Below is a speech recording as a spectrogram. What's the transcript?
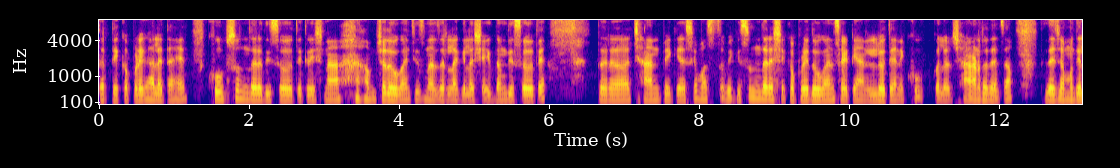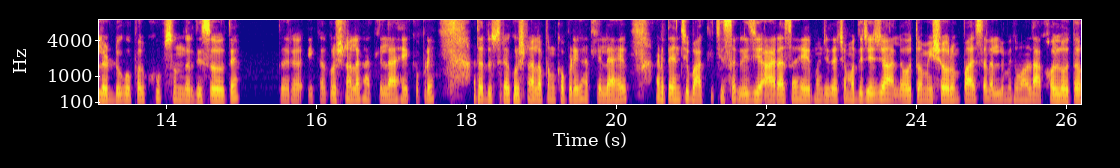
तर ते कपडे घालत आहेत. खूप सुंदर दिसत होते कृष्णा. आमच्या दोघांचीच नजर लागेल असे एकदम दिसत होते. तर छानपैकी असे मस्तपैकी सुंदर असे कपडे दोघांसाठी आणलेले होते आणि खूप कलर छान होता त्याचा. त्याच्यामध्ये लड्डू गोपाल खूप सुंदर दिसत होते. तर एका कृष्णाला घातलेला आहे कपडे. आता दुसऱ्या कृष्णाला पण कपडे घातलेले आहेत. आणि त्यांची बाकीची सगळी जी आरास आहे म्हणजे त्याच्यामध्ये जे जे आलं होतं मिशोवरून पार्सल आलेलं मी तुम्हाला दाखवलं होतं.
